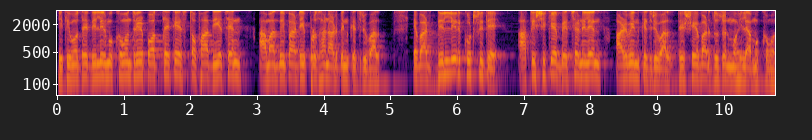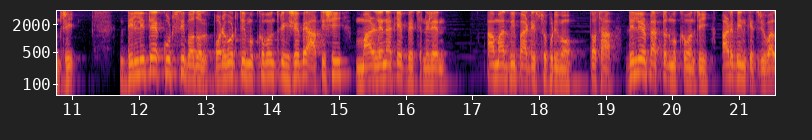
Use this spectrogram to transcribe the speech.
ইতিমধ্যে দিল্লির মুখ্যমন্ত্রীর পদ থেকে ইস্তফা দিয়েছেন আম আদমি পার্টির প্রধান অরবিন্দ কেজরিওয়াল। এবার দিল্লির কুর্সিতে আতিশিকে বেছে নিলেন অরবিন্দ কেজরিওয়াল। দেশে এবার দুজন মহিলা মুখ্যমন্ত্রী। দিল্লিতে কুর্সি বদল। পরবর্তী মুখ্যমন্ত্রী হিসেবে আতিশি মারলেনাকে বেছে নিলেন আম আদমি পার্টির সুপ্রিমো তথা দিল্লির প্রাক্তন মুখ্যমন্ত্রী অরবিন্দ কেজরিওয়াল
